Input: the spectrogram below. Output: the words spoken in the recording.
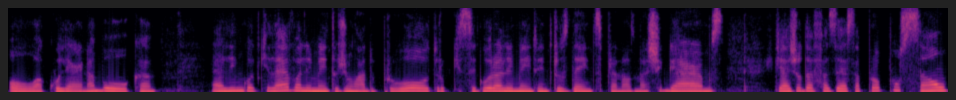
ou a colher na boca. É a língua que leva o alimento de um lado para o outro, que segura o alimento entre os dentes para nós mastigarmos, que ajuda a fazer essa propulsão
